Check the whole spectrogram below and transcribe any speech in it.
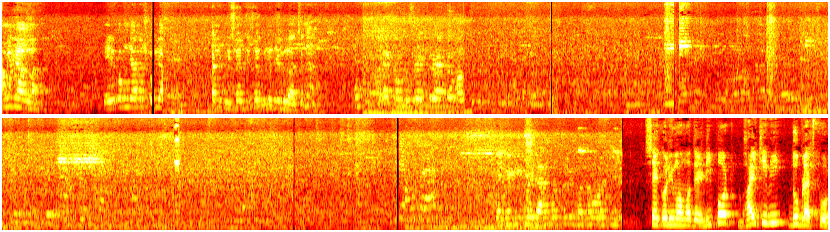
আমি জানলাম। এরকম যারা ছবি বিষয় টিষয়গুলো যেগুলো আছে না? শেখ অলি মোহাম্মদের রিপোর্ট ভয় টিভি, দুবরাজপুর।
